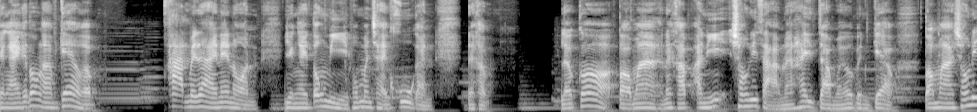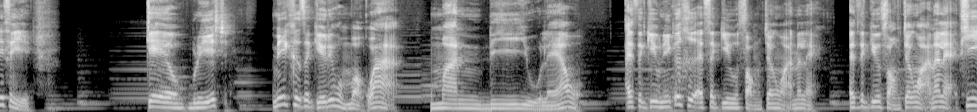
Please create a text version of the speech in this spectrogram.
ยังไงก็ต้องอัพแก้วครับพลาดไม่ได้แน่นอน ยังไงต้องมีเพราะมันใช้คู่กันนะครับ แล้วก็ต่อมานะครับ อันนี้ช่องที่ 3 นะ ให้จำไว้ว่าเป็นแก้ว ต่อมาช่องที่4เกลบริชนี่คือสกิลที่ผมบอกว่ามันดีอยู่แล้วไอ้สกิลนี้ก็คือไอ้สกิลสองจังหวะนั่นแหละไอ้สกิลสองจังหวะนั่นแหละที่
